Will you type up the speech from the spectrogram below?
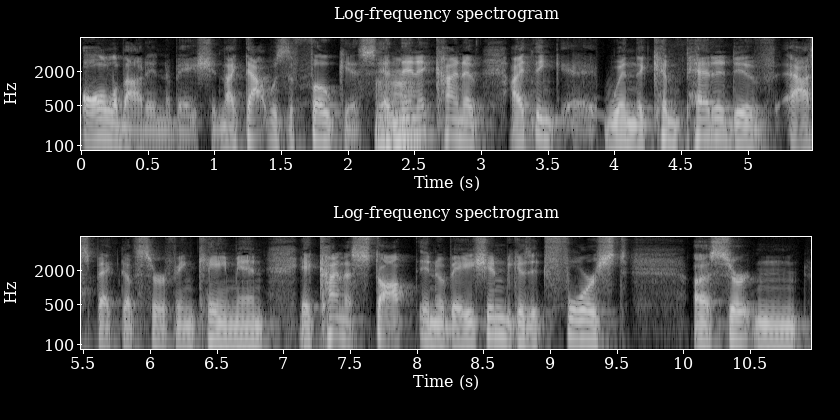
all about innovation like that was the focus and Uh-huh. then it kind of i think uh, when the competitive aspect of surfing came in it kind of stopped innovation because it forced a certain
